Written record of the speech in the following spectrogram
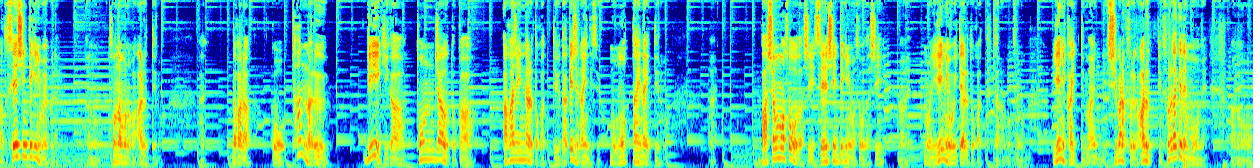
あと精神的にも良くない。あの、そんなものがあるっていうのは。はい。だから、こう、単なる利益が飛んじゃうとか、赤字になるとかっていうだけじゃないんですよ。もうもったいないっていうのは。場所もそうだし、精神的にもそうだし、はい。もう家に置いてあるとかって言ったらもうその、家に帰って前にしばらくそれがあるっていう、それだけでもうね、あの、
